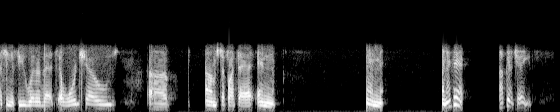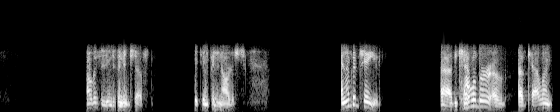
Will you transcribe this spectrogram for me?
attend a few, whether that's award shows, uh um stuff like that and and and I got I've got to tell you, all this is independent stuff. It's independent artists, and I'm going to tell you, uh, the caliber of of talent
